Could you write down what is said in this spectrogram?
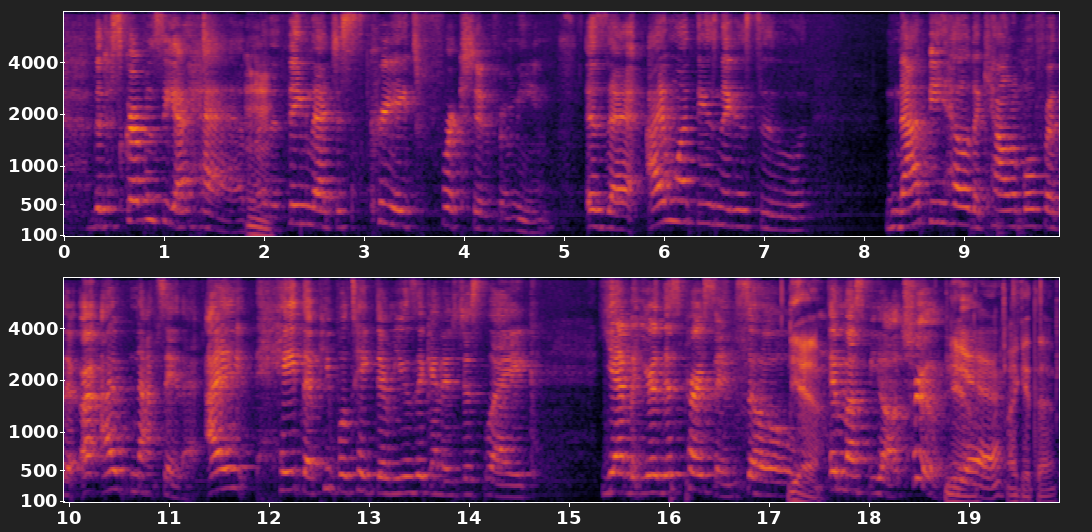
the discrepancy I have, or the thing that just creates friction for me, is that I want these niggas to not be held accountable for their. I, I not say that. I hate that people take their music and it's just like. Yeah, but you're this person, so Yeah. it must be all true Yeah, Yeah. I get that.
